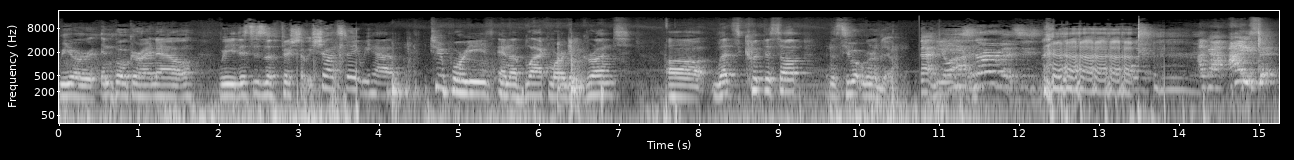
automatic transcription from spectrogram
We are in Boca right now. We this is the fish that we shot today. We have two porgies and a black margate grunt. Uh, let's cook this up and let's see what we're gonna do. Man, you know, He's I, nervous. He's Go! I got ice.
